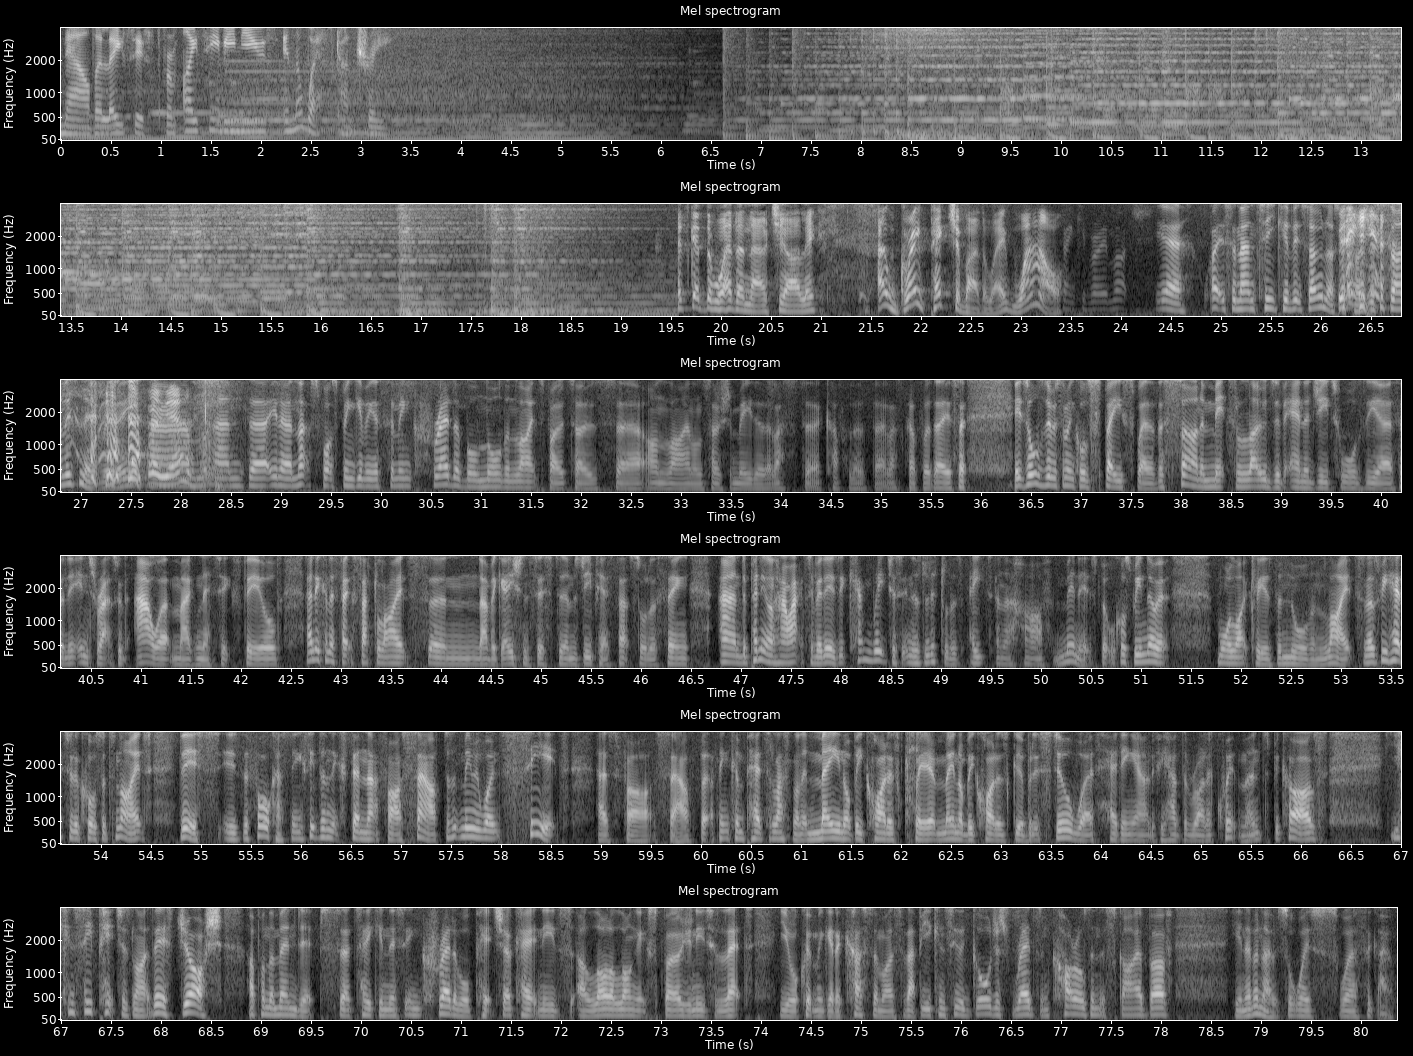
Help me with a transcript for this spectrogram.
Now, the latest from ITV News in the West Country. Let's get the weather now, Charlie. Oh, great picture, by the way. Wow. Thank you very much. Yeah, well, it's an antique of its own, I suppose. the sun, isn't it? Really. well, yeah. Um, and uh, you know, and that's what's been giving us some incredible Northern Lights photos uh, online on social media the last uh, couple of uh, last couple of days. So it's all to do with something called space weather. The sun emits loads of energy towards the Earth, and it interacts with our magnetic field, and it can affect satellites and navigation systems, GPS, that sort of thing. And depending on how active it is, it can reach us in as little as eight and a half minutes. But of course, we know it more likely as the Northern Lights. And as we head through the course of tonight, this is the forecasting. You can see it doesn't extend that far south. Doesn't mean we won't see it as far south, but I think compared to last night, it may not be quite as clear, it may not be quite as good, but it's still worth heading out if you have the right equipment because you can see pictures like this. Josh up on the Mendips uh, taking this incredible picture. Okay, it needs a lot of long exposure. You need to let your equipment get accustomed to that, but you can see the gorgeous reds and corals in the sky above. You never know, it's always worth a go.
